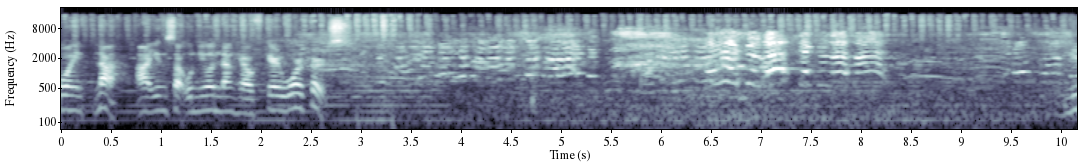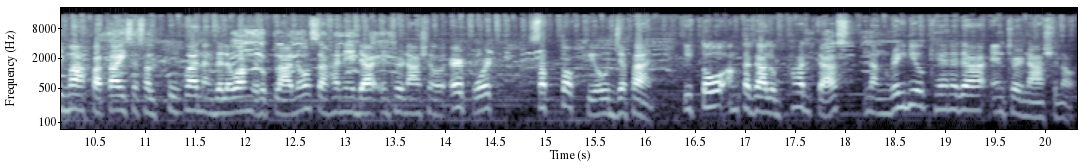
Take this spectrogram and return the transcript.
point na ayon sa Union ng Healthcare Workers. Lima patay sa salpukan ng dalawang eroplano sa Haneda International Airport sa Tokyo, Japan. Ito ang Tagalog Podcast ng Radio Canada International.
